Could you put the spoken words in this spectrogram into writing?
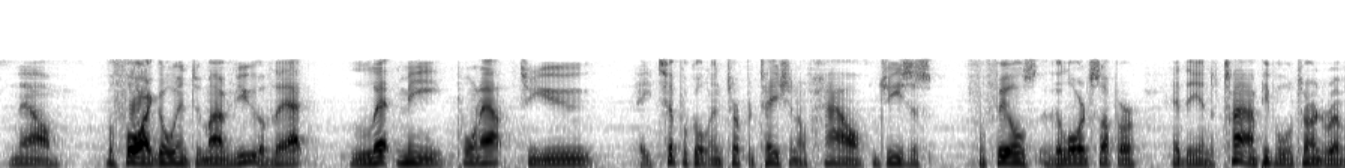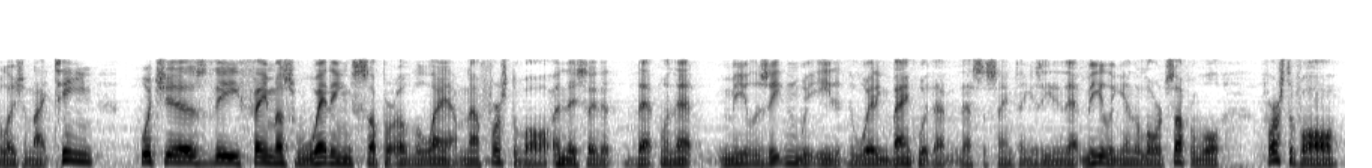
Now, before I go into my view of that, let me point out to you a typical interpretation of how Jesus fulfills the Lord's Supper at the end of time, people will turn to Revelation 19, which is the famous wedding supper of the Lamb. Now, first of all, and they say that, that when that meal is eaten, we eat at the wedding banquet. That, that's the same thing as eating that meal again, the Lord's Supper. Well, first of all,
